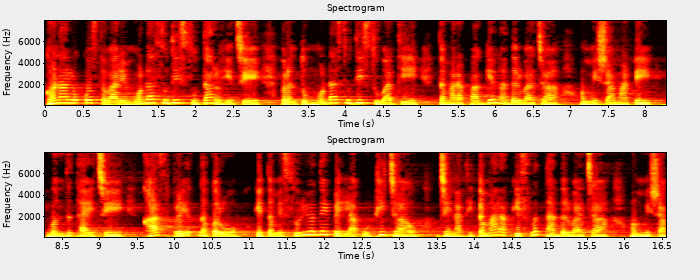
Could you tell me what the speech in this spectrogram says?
ઘણા લોકો સવારે મોડા સુધી સૂતા રહે છે, પરંતુ મોડા સુધી સૂવાથી તમારા ભાગ્યના દરવાજા હંમેશા માટે બંધ થાય છે. ખાસ પ્રયત્ન કરો કે તમે સૂર્યોદય પહેલા ઉઠી જાઓ, જેનાથી તમારા કિસ્મતના દરવાજા હંમેશા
